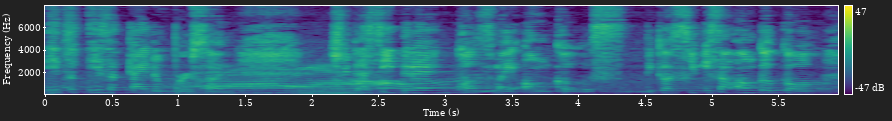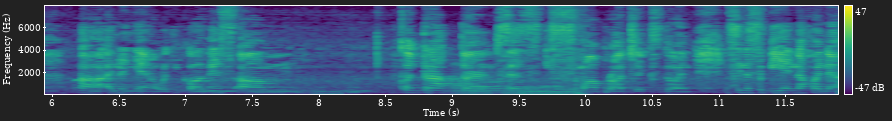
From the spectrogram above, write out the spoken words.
he's a, he's a kind of person. Judah Sidre calls my uncles because yung isang uncle ko, uh, ano niya, what you call this, um, contractor sa, sa mga projects doon. Sinasabihan ako na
